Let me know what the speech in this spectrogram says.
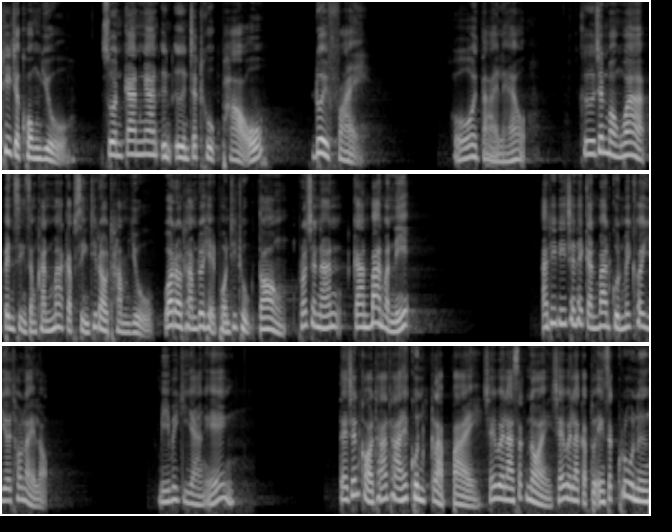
ที่จะคงอยู่ ส่วนการงานอื่นๆจะถูกเผาด้วยไฟ โอ้ตายแล้ว คือฉันมองว่าเป็นสิ่งสำคัญมากกับสิ่งที่เราทำอยู่ ว่าเราทำด้วยเหตุผลที่ถูกต้อง เพราะฉะนั้นการบ้านวันนี้ อาทิตย์นี้ฉันให้การบ้านคุณไม่ค่อยเยอะเท่าไหร่หรอกมีไม่กี่อย่างเอง แต่ฉันขอท้าทายให้คุณกลับไป ใช้เวลาสักหน่อย ใช้เวลากับตัวเองสักครู่หนึ่ง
